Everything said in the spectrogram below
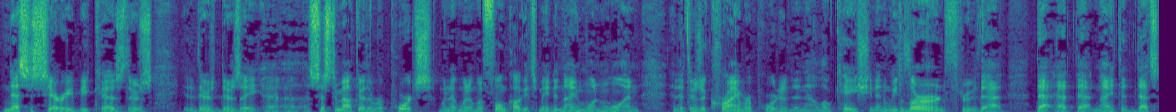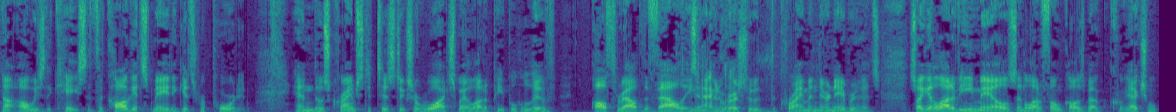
necessary because there's there's there's a, a, system out there that reports when, when a phone call gets made to 911 and that there's a crime reported in that location. And we learned through that that at that night that that's not always the case. If the call gets made, it gets reported, and those crime statistics are watched by a lot of people who live all throughout the valley exactly. in regards to the crime in their neighborhoods. So I get a lot of emails and a lot of phone calls about actual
